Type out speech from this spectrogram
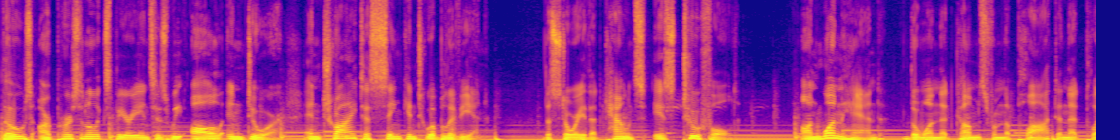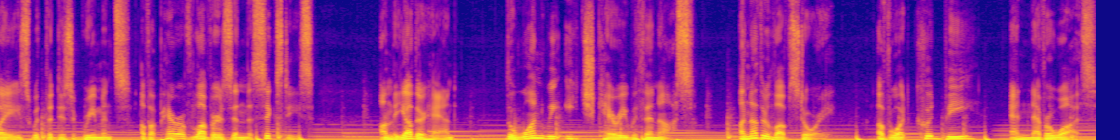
Those are personal experiences we all endure and try to sink into oblivion. The story that counts is twofold. On one hand, the one that comes from the plot and that plays with the disagreements of a pair of lovers in the 60s. On the other hand, the one we each carry within us. another love story of what could be and never was.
